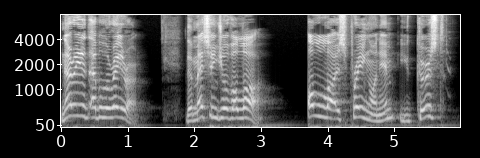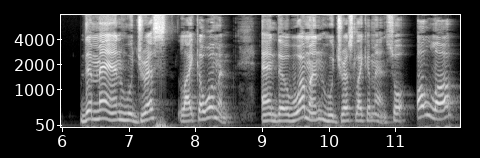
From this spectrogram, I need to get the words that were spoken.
Narrated Abu Huraira. The messenger of Allah, Allah is praying on him. You cursed the man who dressed like a woman and the woman who dressed like a man. So Allah,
